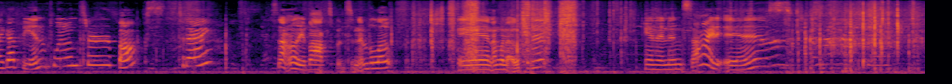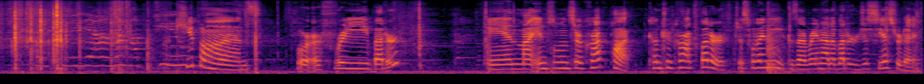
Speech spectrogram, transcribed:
I got the Influenster box today. It's not really a box, but it's an envelope. And I'm gonna open it. And then inside is coupons for a free butter and my Influenster crock pot, country crock butter. Just what I need because I ran out of butter just yesterday.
